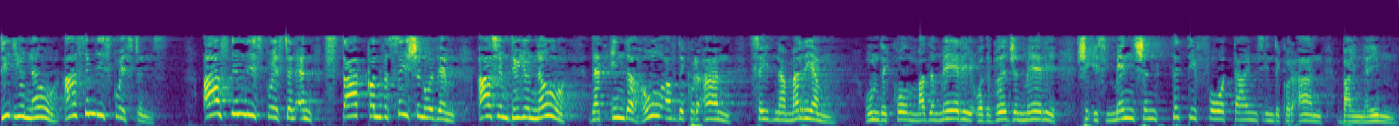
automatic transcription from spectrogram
Did you know? Ask him these questions. Ask them this question and start conversation with them. Ask them, do you know that in the whole of the Quran, Sayyidina Maryam, whom they call Mother Mary or the Virgin Mary, she is mentioned 34 times in the Quran by name.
